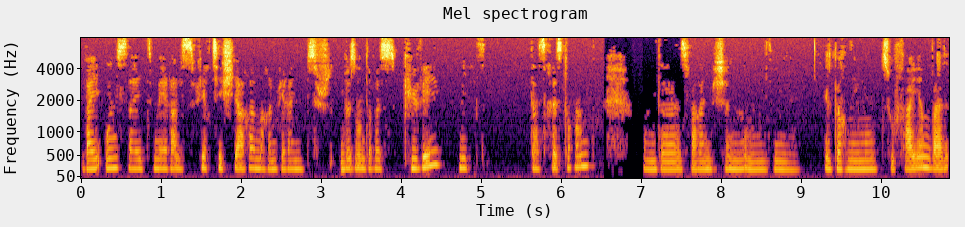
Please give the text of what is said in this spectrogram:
bei uns seit mehr als 40 Jahren machen wir ein besonderes Cuvée mit das Restaurant. Und äh, es war ein bisschen um die Übernehmung zu feiern, weil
